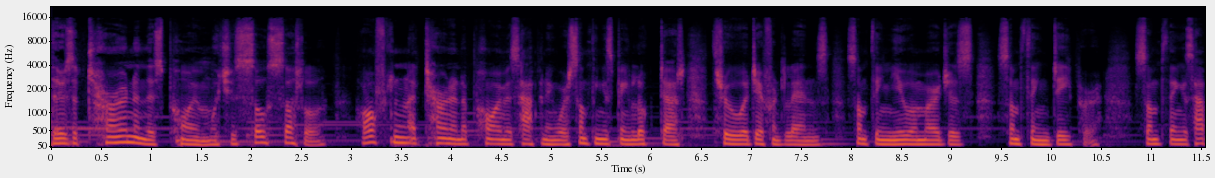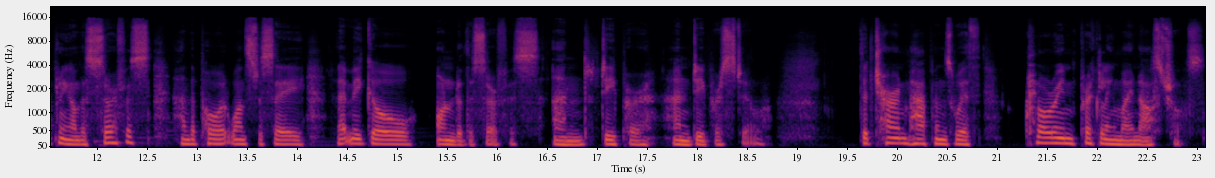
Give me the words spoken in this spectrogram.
There's a turn in this poem which is so subtle Often, a turn in a poem is happening where something is being looked at through a different lens, something new emerges, something deeper. Something is happening on the surface, and the poet wants to say, Let me go under the surface and deeper and deeper still. The turn happens with chlorine prickling my nostrils.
